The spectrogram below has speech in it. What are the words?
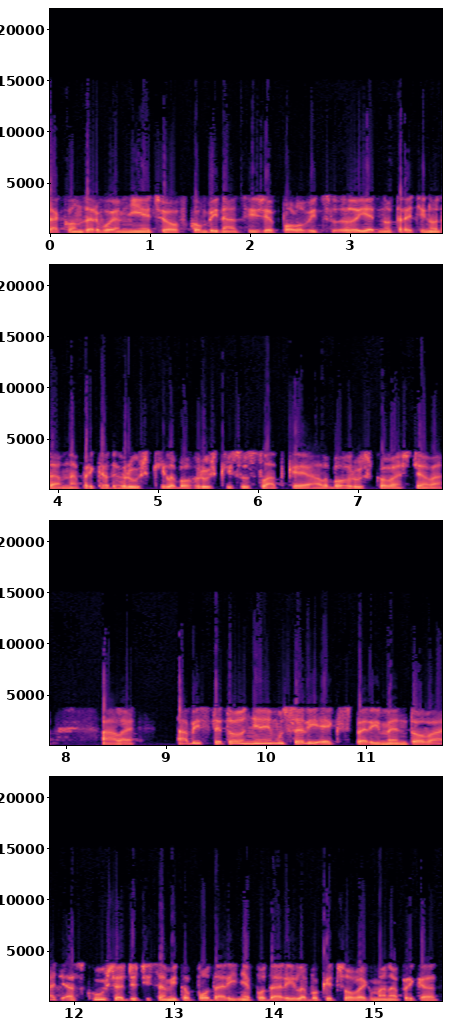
zakonzervujem niečo v kombinácii, že polovicu, jednu tretinu dám napríklad hrušky, lebo hrušky sú sladké, alebo hrušková šťava. Ale aby ste to nemuseli experimentovať a skúšať, že či sa mi to podarí, nepodarí, lebo keď človek má napríklad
